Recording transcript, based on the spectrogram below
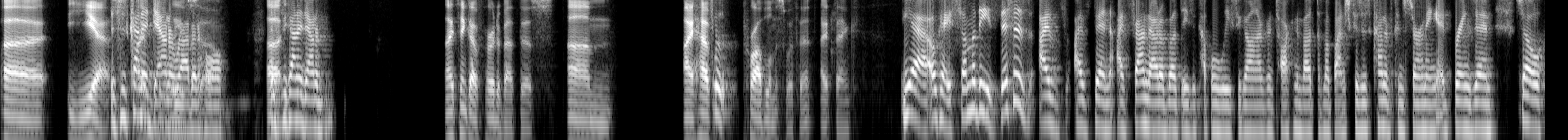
Uh, yes. This is kind of down a rabbit so. hole. This uh, is kind of down a. I think I've heard about this. Um, I have so, problems with it. I think. Yeah. Okay. Some of these, this is I've I've been I found out about these a couple of weeks ago, and I've been talking about them a bunch because it's kind of concerning. It brings in so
